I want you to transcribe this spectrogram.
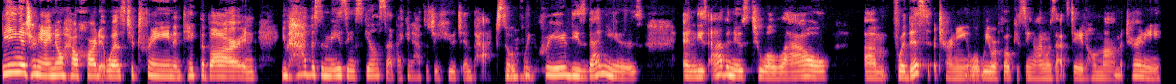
being an attorney, I know how hard it was to train and take the bar, and you have this amazing skill set that can have such a huge impact. So, mm-hmm. if we mm-hmm. create these venues and these avenues to allow um, for this attorney, what we were focusing on was that stay at home mom attorney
